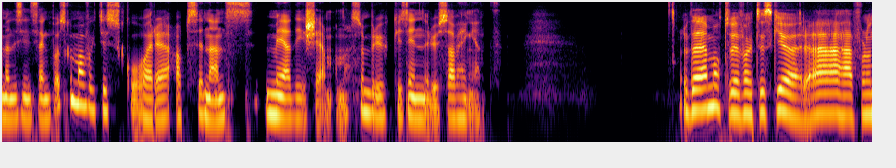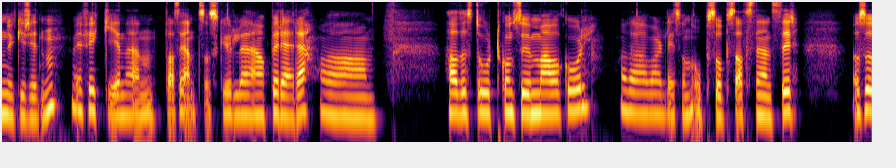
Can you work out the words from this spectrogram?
medisinsk så kan man faktisk score abstinens med de skjemaene som brukes innen rusavhengighet. Det måtte vi faktisk gjøre her for noen uker siden. Vi fikk inn en pasient som skulle operere, og hadde stort konsum av alkohol. Og da var det litt sånn obs-obs-abstinenser. Og så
